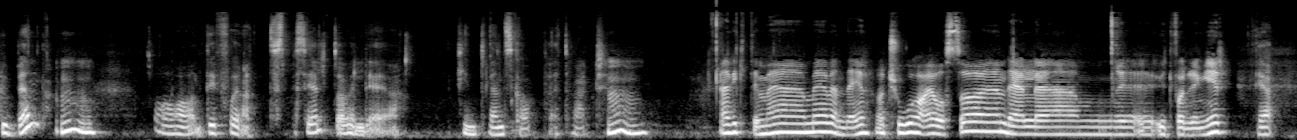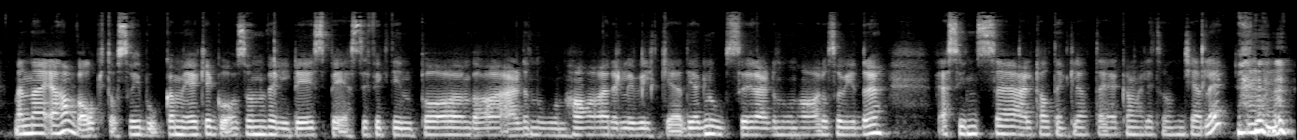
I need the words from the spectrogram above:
klubben. Mm. Og de får et spesielt og veldig fint vennskap etter hvert. Mm. Det er viktig med, med, venner. Og Cho har jo også en del uh, utfordringer. Ja. Men uh, jeg har valgt også i boka mi ikke gå sånn veldig spesifikt inn på hva er det noen har, eller hvilke diagnoser er det noen har, osv. Jeg syns eh, ærlig talt egentlig at det kan være litt sånn kjedelig. Mm.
